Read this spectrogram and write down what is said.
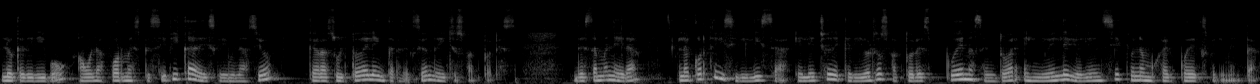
lo que derivó a una forma específica de discriminación que resultó de la intersección de dichos factores. De esta manera, La Corte visibiliza el hecho de que diversos factores pueden acentuar el nivel de violencia que una mujer puede experimentar.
